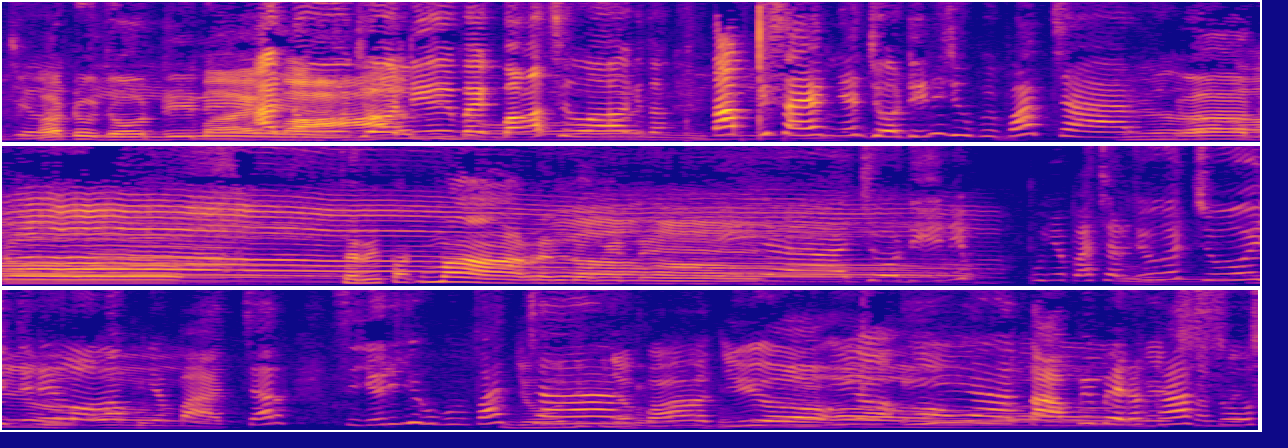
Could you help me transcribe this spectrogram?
Jody. Aduh Jody nih. Baik Aduh, banget. Jody baik banget sih lo gitu. Tapi sayangnya Jody ini juga punya pacar. Iya. Aduh. Cerita kemarin dong ini. Iya, Jody ini punya pacar juga cuy. Jadi Lola punya pacar, si Jody juga punya Jody pacar. punya pacar. Iya. Iya, tapi beda Make sense, kasus.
